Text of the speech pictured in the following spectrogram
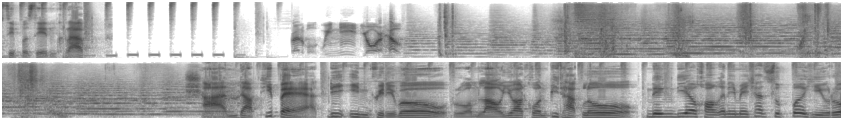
90%ครับ Incredible. We need your help. อันดับที่ 8 The Incredible รวมเหล่ายอดคนพิทักษ์โลก หนึ่งเดียวของแอนิเมชันซูเปอร์ฮีโร่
